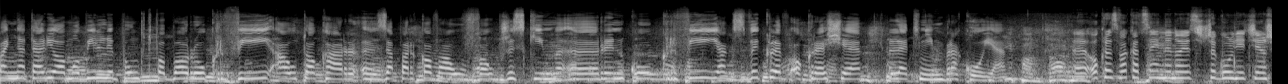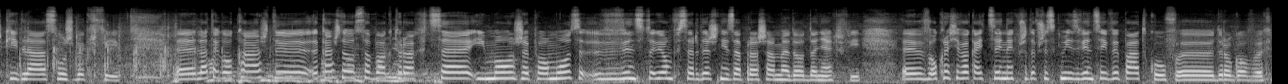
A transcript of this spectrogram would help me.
Pani Natalio, mobilny punkt poboru krwi. Autokar e, zaparkował w Wałbrzyskim e, rynku krwi. Jak zwykle w okresie letnim brakuje. E, Okres wakacyjny no, jest szczególnie ciężki dla służby krwi. Dlatego każdy, każda osoba, która chce i może pomóc, więc ją serdecznie zapraszamy do oddania krwi. W okresie wakacyjnym przede wszystkim jest więcej wypadków drogowych.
